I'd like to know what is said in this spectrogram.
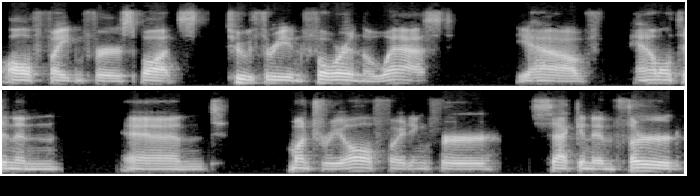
all fighting for spots two, three, and four in the West. You have Hamilton and and Montreal fighting for second and third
